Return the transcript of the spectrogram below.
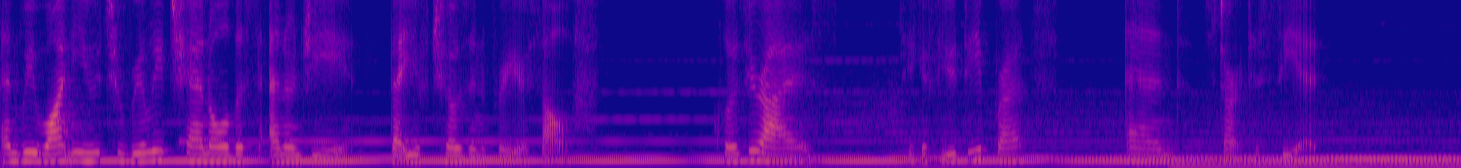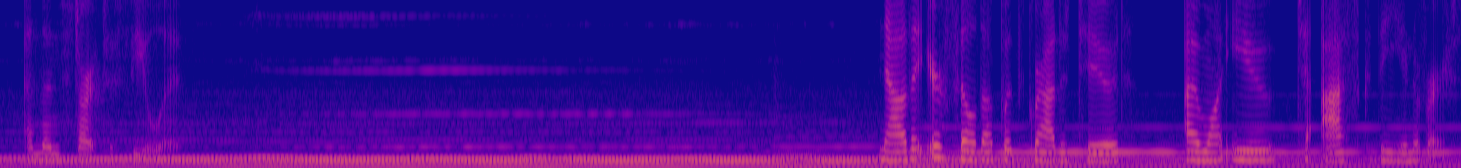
And we want you to really channel this energy that you've chosen for yourself. Close your eyes, take a few deep breaths, and start to see it. And then start to feel it. Now that you're filled up with gratitude, I want you to ask the universe.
